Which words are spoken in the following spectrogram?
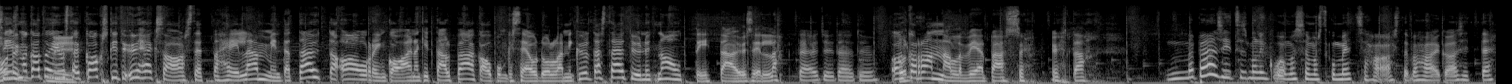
Siis mä katsoin niin. just, että 29 astetta, hei lämmintä, täyttä aurinkoa ainakin täällä pääkaupunkiseudulla, niin kyllä tästä täytyy nyt nauttia täysillä. Täytyy, täytyy. Oletko rannalle vielä päässyt yhtään? Mä pääsin itse asiassa, mä olin kuvaamassa semmoista kuin metsähaaste vähän aikaa sitten.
